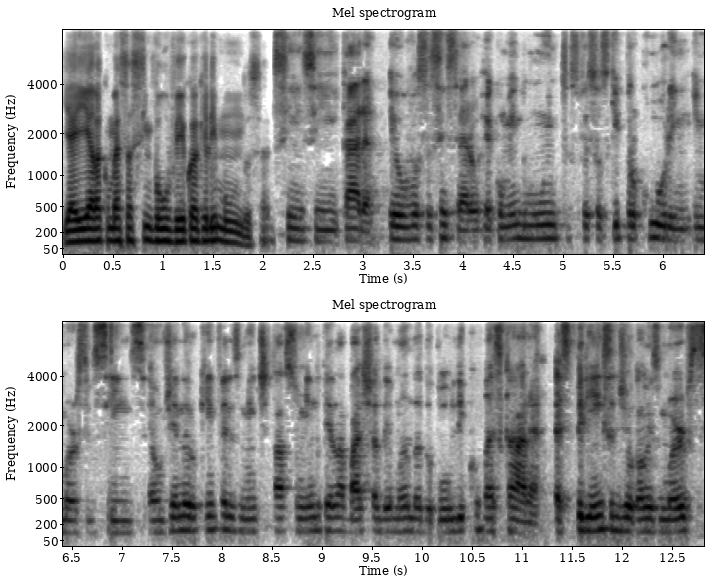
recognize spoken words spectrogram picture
e aí ela começa a se envolver com aquele mundo, sabe? Sim, sim. Cara, eu vou ser sincero, eu recomendo muito as pessoas que procurem Immersive Scenes. É um gênero que, infelizmente, está assumindo pela baixa demanda do público. Mas, cara, a experiência de jogar um Smurfs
